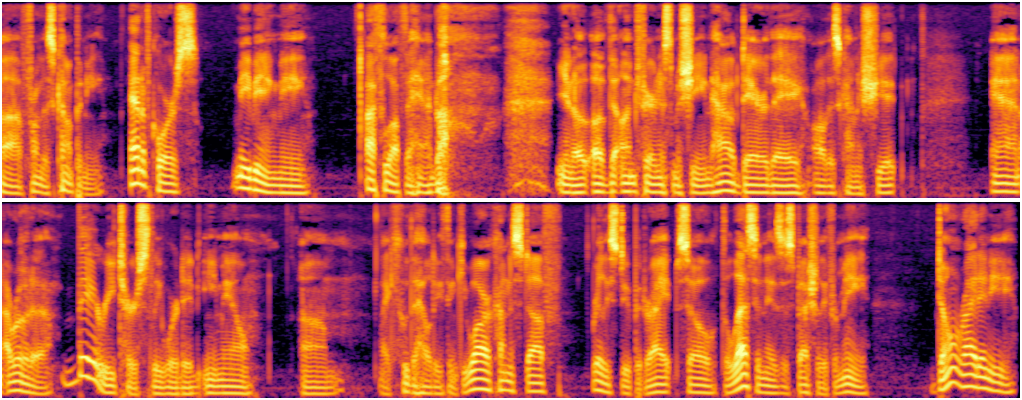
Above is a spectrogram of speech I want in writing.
uh, from this company. And of course, me being me, I flew off the handle, you know, of the unfairness machine. How dare they? All this kind of shit. And I wrote a very tersely worded email. Um, like who the hell do you think you are kind of stuff really stupid right so the lesson is especially for me don't write any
